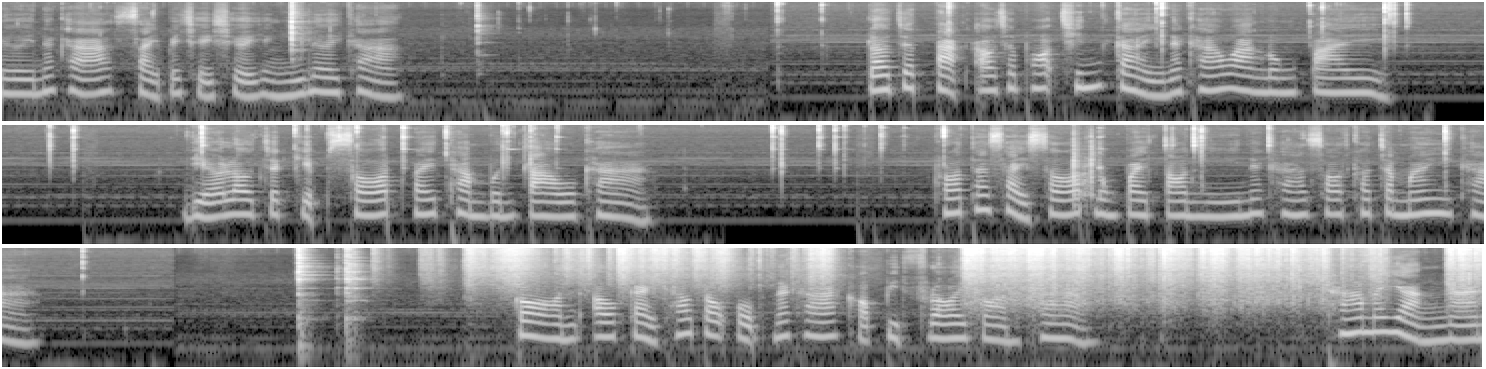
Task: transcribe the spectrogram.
เลยนะคะ ใส่ไปเฉยๆอย่างนี้เลยค่ะ เราจะตักเอาเฉพาะชิ้นไก่นะคะ วางลงไป เดี๋ยวเราจะเก็บซอสไว้ทำบนเตาค่ะ เพราะถ้าใส่ซอสลงไปตอนนี้นะคะ ซอสเขาจะไหม้ค่ะ ก่อนเอาไก่เข้าเตาอบนะคะ ขอปิดฟลอยก่อนค่ะ ถ้าไม่อย่างนั้น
